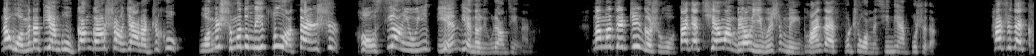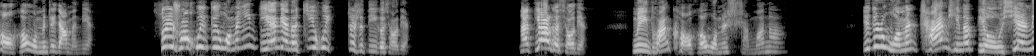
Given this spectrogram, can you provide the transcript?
那我们的店铺刚刚上架了之后，我们什么都没做，但是好像有一点点的流量进来了。那么在这个时候，大家千万不要以为是美团在扶持我们新店，不是的，它是在考核我们这家门店，所以说会给我们一点点的机会，这是第一个小点。那第二个小点。美团考核我们什么呢？也就是我们产品的表现力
